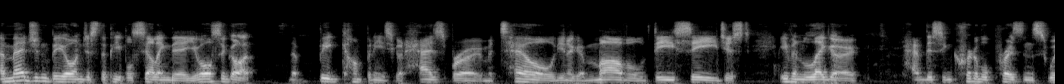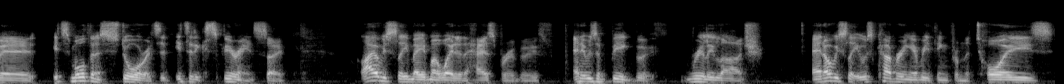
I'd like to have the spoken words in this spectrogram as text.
imagine beyond just the people selling there, you also got the big companies. You got Hasbro, Mattel, you know, got Marvel, DC, just even Lego have this incredible presence where it's more than a store; it's a, it's an experience. So. I obviously made my way to the Hasbro booth, and it was a big booth, really large. And obviously, it was covering everything from the toys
